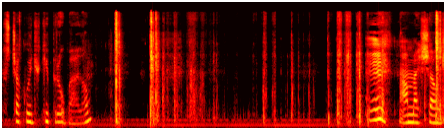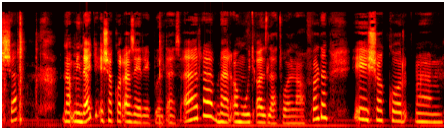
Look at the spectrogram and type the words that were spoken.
ezt csak úgy kipróbálom. Nem megy sehogy se. Na mindegy, és akkor azért épült ez erre, mert amúgy az lett volna a földön, és akkor um,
